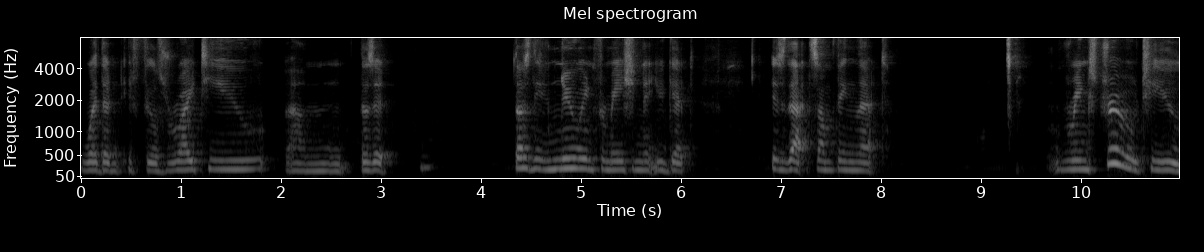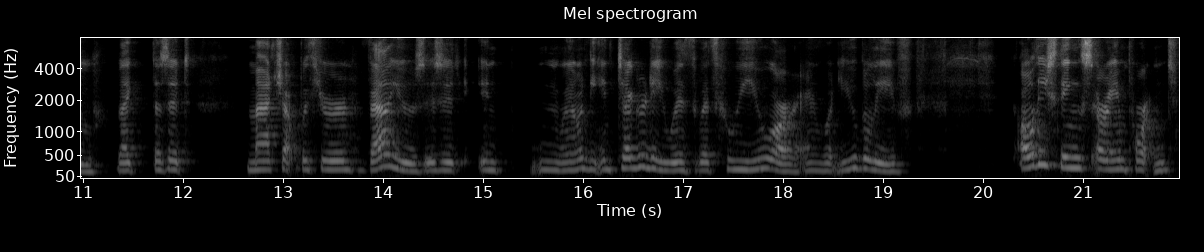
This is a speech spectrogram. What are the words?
whether it feels right to you um, does it does the new information that you get is that something that rings true to you? Like does it match up with your values? Is it in you know the integrity with with who you are and what you believe? All these things are important.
